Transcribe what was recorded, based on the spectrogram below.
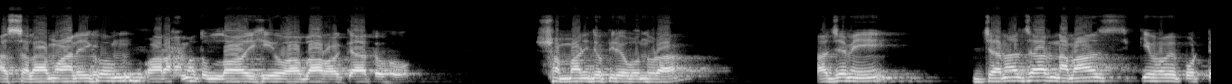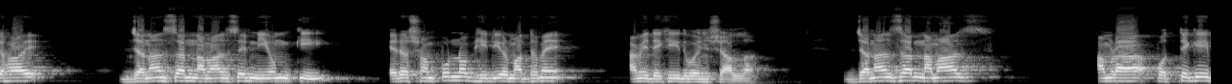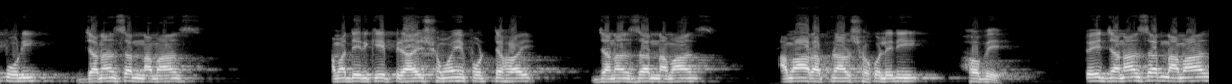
আসসালামু আলাইকুম ওরহমতুল্লাহি ওবরাকাতুহ সম্মানিত প্রিয় বন্ধুরা, আজ আমি জানাজার নামাজ কীভাবে পড়তে হয়, জানাজার নামাজের নিয়ম কি, এটা সম্পূর্ণ ভিডিওর মাধ্যমে আমি দেখিয়ে দেবো ইনশাআল্লাহ। জানাজার নামাজ আমরা প্রত্যেকেই পড়ি, জানাজার নামাজ আমাদেরকে প্রায় সময়ে পড়তে হয়। জানাজার নামাজ আমার আপনার সকলেরই হবে। তো এই জানাজার নামাজ,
